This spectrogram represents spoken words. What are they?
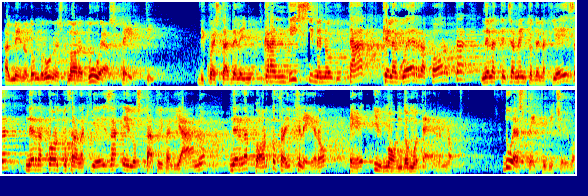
almeno Don Bruno esplora due aspetti di questa, delle grandissime novità che la guerra porta nell'atteggiamento della Chiesa, nel rapporto fra la Chiesa e lo Stato italiano, nel rapporto fra il clero e il mondo moderno. Due aspetti, dicevo.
